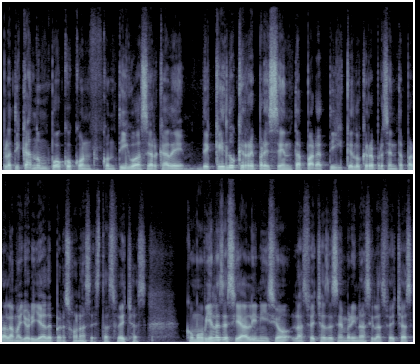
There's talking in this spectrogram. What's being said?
platicando un poco con, contigo acerca de, de qué es lo que representa para ti, qué es lo que representa para la mayoría de personas estas fechas. Como bien les decía al inicio, las fechas decembrinas y las fechas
